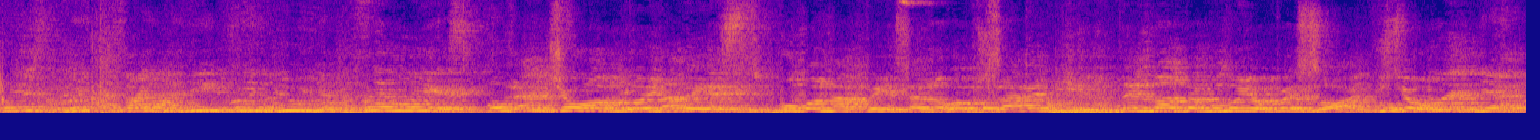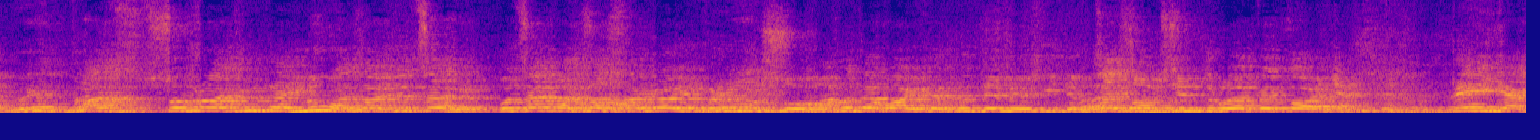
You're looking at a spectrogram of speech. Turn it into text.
ви, ви дайте відповідь людям. Ви. Для чого той лист було написано? От взагалі не треба було його писати. Ну, Все. А собрати людей і Ну. сказати, оце, оце нас заставляють примусово. А ну давайте, куди ми підемо. Це зовсім друге питання. Ти як,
